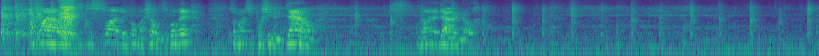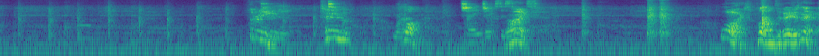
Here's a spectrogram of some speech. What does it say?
That's why I like to just slightly put my shoulders above it, so I'm actually pushing it down, not in a diagonal. Three, two, one. one. Change exercise. Right. Whoa, it's full on today, isn't it?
